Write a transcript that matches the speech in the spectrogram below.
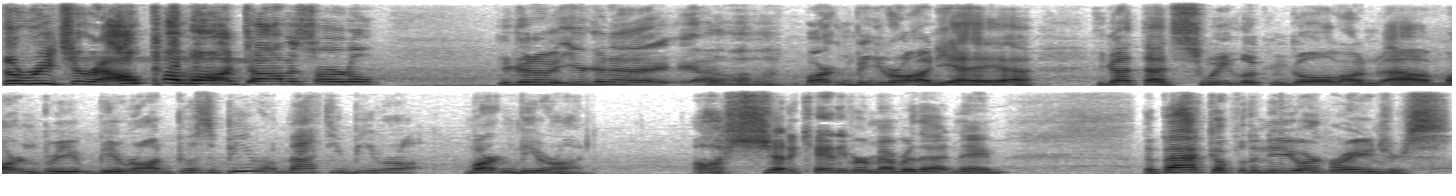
The reacher. Oh, come on, Tomas Hertl. You're gonna, you're gonna, uh, Martin Biron. Yeah, yeah. You got that sweet looking goal on uh, Martin Biron. Was it Biron? Matthew Biron? Martin Biron. Oh shit, I can't even remember that name. The backup for the New York Rangers.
